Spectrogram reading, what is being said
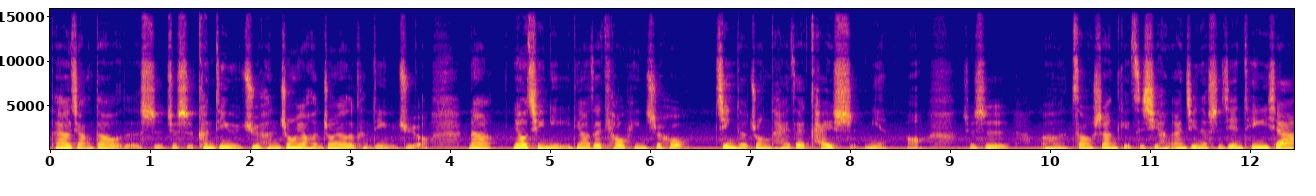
它要讲到的是就是肯定语句，很重要很重要的肯定语句啊。那邀请你一定要在调频之后静的状态再开始念啊，就是呃早上给自己很安静的时间听一下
